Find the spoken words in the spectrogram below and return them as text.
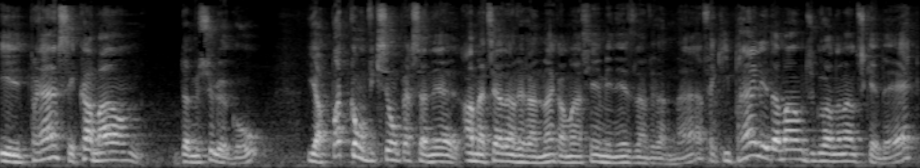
Il prend ses commandes de M. Legault. Il n'a pas de conviction personnelle en matière d'environnement comme ancien ministre de l'Environnement. Fait qu'il prend les demandes du gouvernement du Québec,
